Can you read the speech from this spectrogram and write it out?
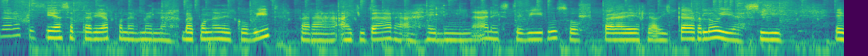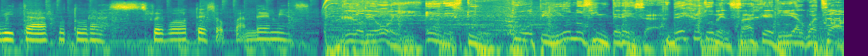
Claro que sí, aceptaría ponerme la vacuna de COVID para ayudar a eliminar este virus o para erradicarlo y así evitar futuras rebotes o pandemias. Lo de hoy eres tú. Tu opinión nos interesa. Deja tu mensaje vía WhatsApp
